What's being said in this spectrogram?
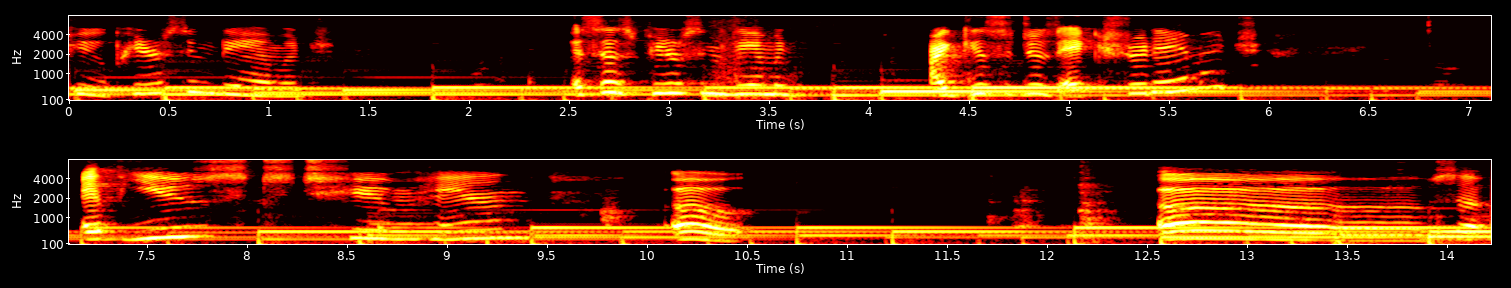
two piercing damage. It says piercing damage. I guess it does extra damage if used to hand. Oh. So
